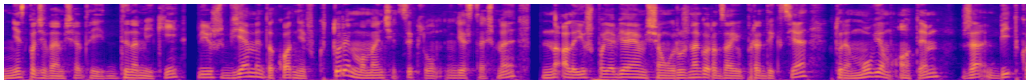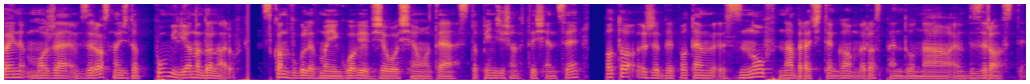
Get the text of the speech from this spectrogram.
nie spodziewałem się tej dynamiki. Już wiemy dokładnie, w którym momencie cyklu jesteśmy, no ale już pojawiają się różnego rodzaju predykcje, które mówią o tym, że Bitcoin może wzrosnąć do pół miliona dolarów. Skąd w ogóle w mojej głowie wzięło się te 150 tysięcy? Po to, żeby potem znów nabrać tego rozpędu na wzrosty.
